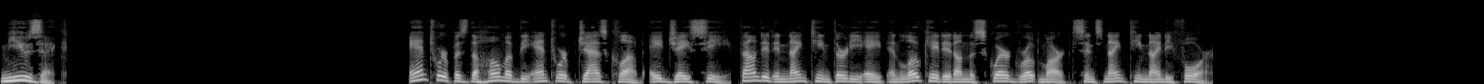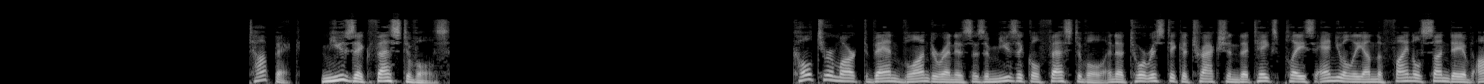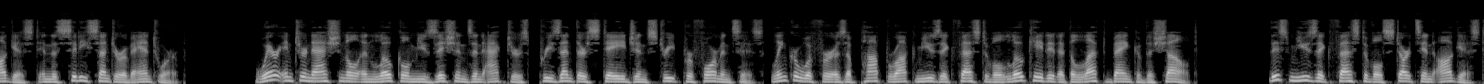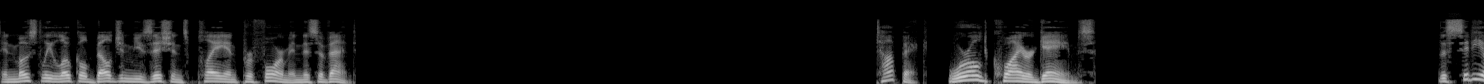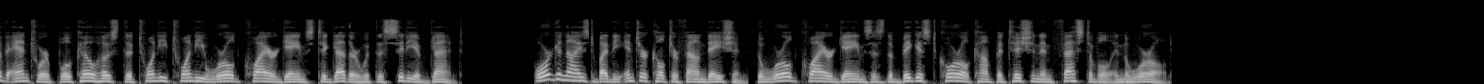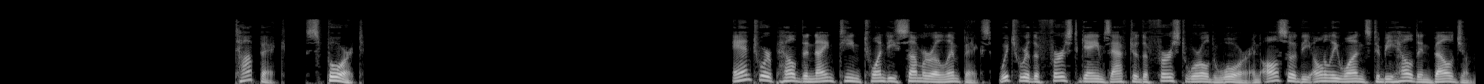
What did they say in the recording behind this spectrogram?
Music Antwerp is the home of the Antwerp Jazz Club AJC, founded in 1938 and located on the square Grote Markt since 1994. Topic: Music festivals Cultuurmarkt van Vlaanderen is a musical festival and a touristic attraction that takes place annually on the final Sunday of August in the city centre of Antwerp. Where international and local musicians and actors, present their stage and street performances, Linkerwoofer is a pop-rock music festival located at the left bank of the Scheldt. This music festival starts in August and mostly local Belgian musicians play and perform in this event. World Choir Games The city of Antwerp will co-host the 2020 World Choir Games together with the city of Ghent. Organized by the Interkultur Foundation, the World Choir Games is the biggest choral competition and festival in the world. Sport Antwerp held the 1920 Summer Olympics, which were the first games after the First World War and also the only ones to be held in Belgium.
